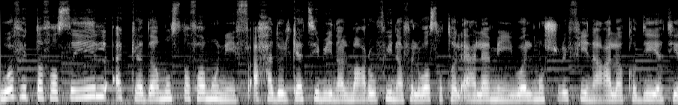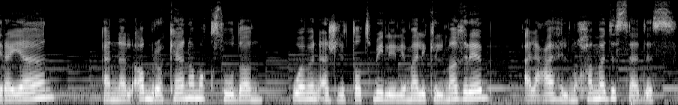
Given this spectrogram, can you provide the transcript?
وفي التفاصيل أكد مصطفى منيف أحد الكاتبين المعروفين في الوسط الإعلامي والمشرفين على قضية ريان أن الأمر كان مقصودا ومن أجل التطبيل لملك المغرب العاهل محمد السادس.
